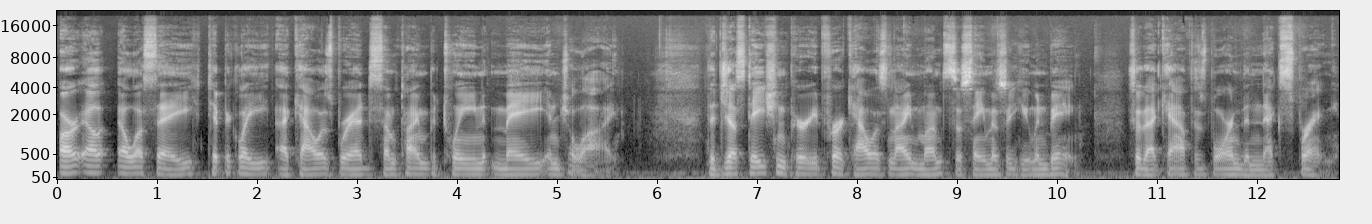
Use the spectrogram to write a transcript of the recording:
our LSA, typically a cow is bred sometime between May and July. The gestation period for a cow is nine months, the same as a human being. So that calf is born the next spring.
